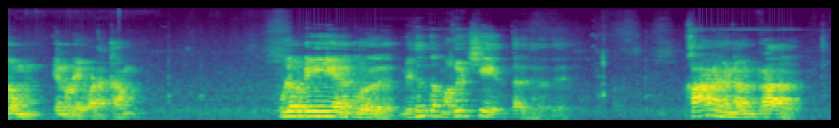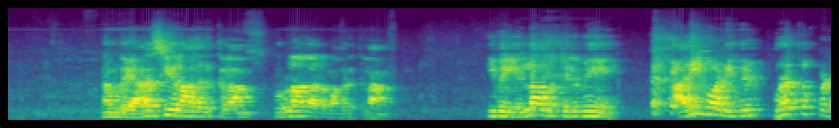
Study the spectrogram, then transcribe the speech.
அனைவருக்கும் என்னுடைய வணக்கம். உள்ளபடியே எனக்கு ஒரு மிகுந்த மகிழ்ச்சியை தருகிறது. காரணம் என்னவென்றால் நம்முடைய அரசியலாக இருக்கலாம் பொருளாதாரமாக இருக்கலாம் இவை எல்லாவற்றிலுமே அறிவாளிகள் புறக்கப்பட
